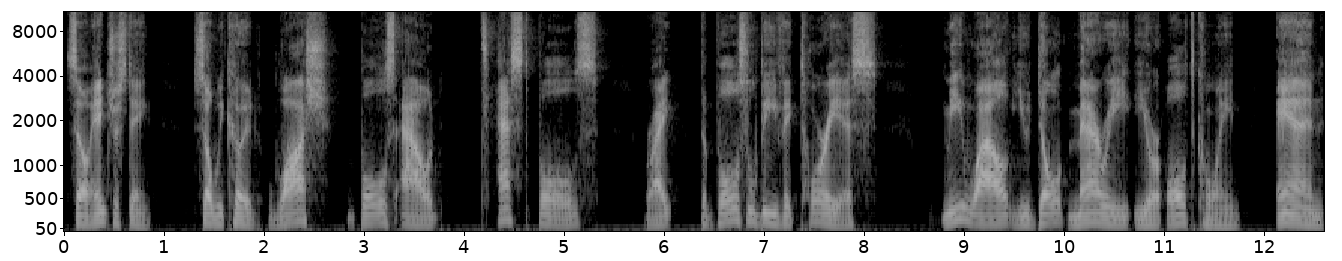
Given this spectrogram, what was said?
So interesting. So we could wash bulls out, test bulls, right? The bulls will be victorious. Meanwhile, you don't marry your altcoin and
